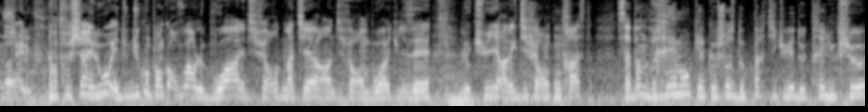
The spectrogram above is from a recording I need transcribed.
Entre chien et loup. entre chien et loup, et du, du coup, on peut encore voir le bois, les différentes matières, hein, différents bois utilisés, le cuir avec différents contrastes. Ça donne vraiment quelque chose de particulier, de très luxueux.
